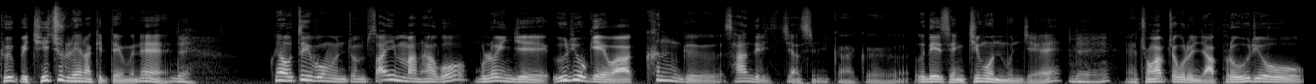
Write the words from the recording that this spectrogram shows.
교육부에 제출을 해놨기 때문에 네. 그냥 어떻게 보면 좀 사인만 하고 물론 이제 의료계와 큰 그 사안들이 있지 않습니까? 그 의대생 증원 문제 네. 예, 종합적으로 이제 앞으로 의료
